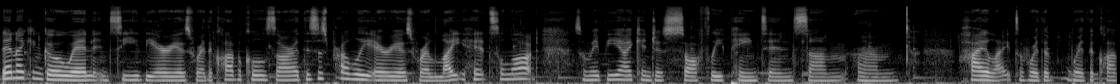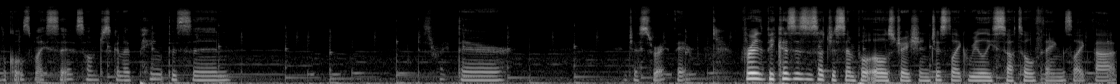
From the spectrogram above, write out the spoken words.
Then I can go in and see the areas where the clavicles are. This is probably areas where light hits a lot, so maybe I can just softly paint in some um, highlights of where the where the clavicles might sit. So I'm just gonna paint this in just right there and just right there. For because this is such a simple illustration, just like really subtle things like that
